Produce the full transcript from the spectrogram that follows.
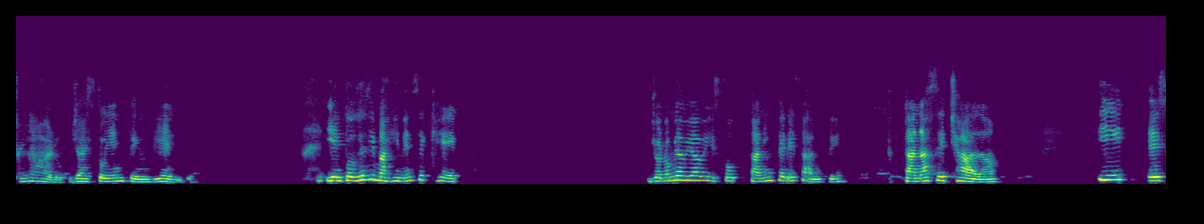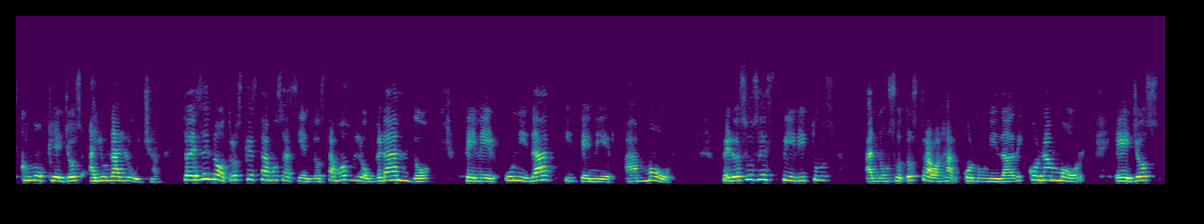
claro, ya estoy entendiendo. Y entonces imagínense que yo no me había visto tan interesante, tan acechada, y es como que ellos, hay una lucha. Entonces, nosotros, ¿qué estamos haciendo? Estamos logrando tener unidad y tener amor. Pero esos espíritus a nosotros trabajar con unidad y con amor, ellos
